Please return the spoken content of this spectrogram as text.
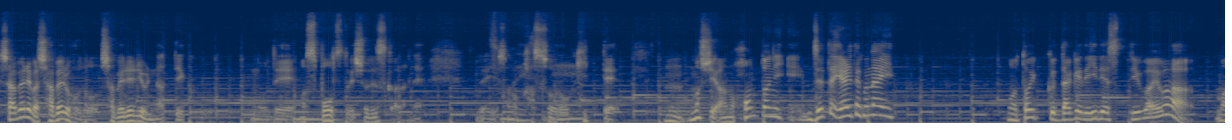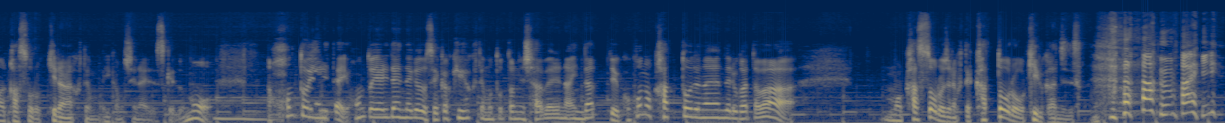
喋れば喋るほど喋れるようになっていくので、まあ、スポーツと一緒ですからね。で、その滑走路を切って、うん、もし、あの、本当に絶対やりたくない、もう TOEIC だけでいいですっていう場合は、まあ、滑走路切らなくてもいいかもしれないですけども、うん本当はやりたい、本当はやりたいんだけど、せっかく900点も取ったのに喋れないんだっていう、ここの葛藤で悩んでる方は、もう滑走路じゃなくて、滑走路を切る感じですかね。うまい。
